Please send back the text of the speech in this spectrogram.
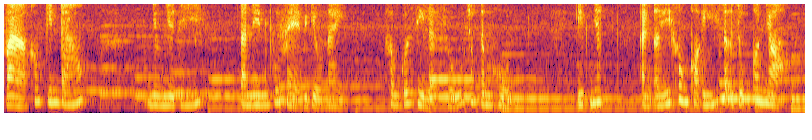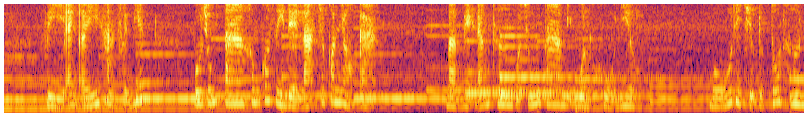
Và không kín đáo. Nhưng như thế, Ta nên vui vẻ vì điều này. Không có gì là xấu trong tâm hồn. Ít nhất, anh ấy không có ý lợi dụng con nhỏ. Vì anh ấy hẳn phải biết, Bố chúng ta không có gì để lại cho con nhỏ cả. Bà mẹ đáng thương của chúng ta bị buồn khổ nhiều. Bố thì chịu được tốt hơn.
